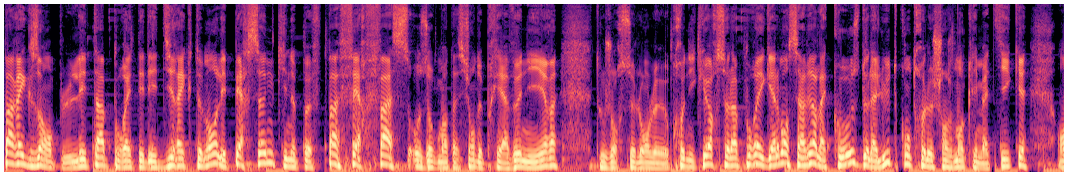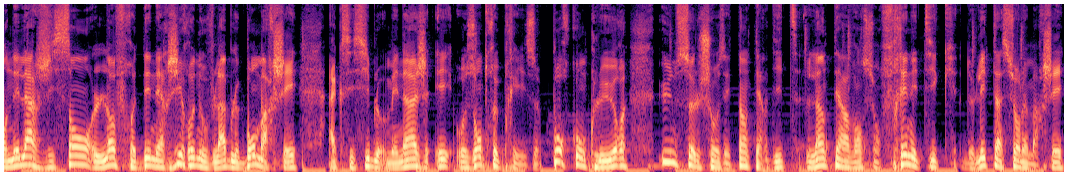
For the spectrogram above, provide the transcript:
Par exemple, l'État pourrait aider directement les personnes qui ne peuvent pas faire face aux augmentations de prix à venir. Toujours selon le chroniqueur, cela pourrait également servir la cause de la lutte contre le changement climatique en élargissant l'offre d'énergie renouvelable bon marché, accessible aux ménages et aux entreprises. Pour conclure, une seule chose est interdite, l'intervention frénétique de l'État sur le marché.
